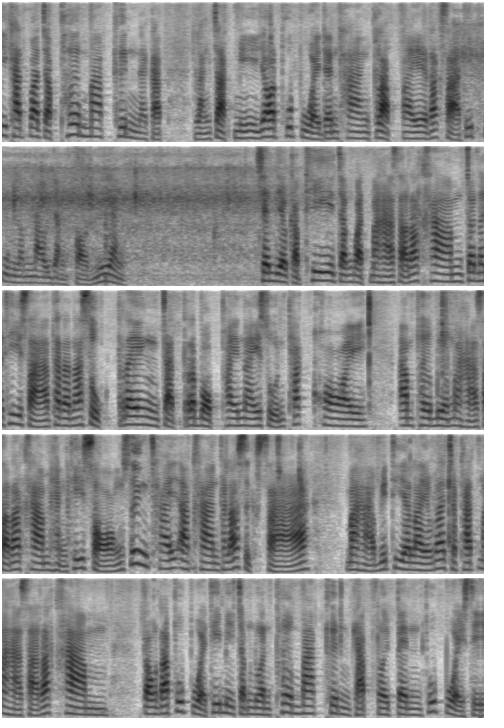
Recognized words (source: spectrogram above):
ที่คาดว่าจะเพิ่มมากขึ้นนะครับ หลังจากมียอดผู้ป่วยเดินทางกลับไปรักษาที่ภูมิลำเนาอย่างต่อเนื่อง เช่นเดียวกับที่จังหวัดมหาสารคาม เจ้าหน้าที่สาธารณสุขเร่งจัดระบบภายในศูนย์พักคอยอำเภอเมืองมหาสารคามแห่งที่ 2 ซึ่งใช้อาคารพละศึกษา มหาวิทยาลัยราชภัฏมหาสารคามรองรับผู้ป่วยที่มีจำนวนเพิ่มมากขึ้นครับ โดยเป็นผู้ป่วยสี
